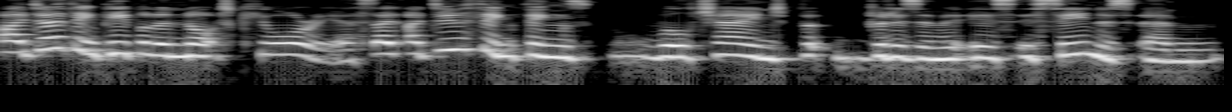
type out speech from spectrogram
I don't think people are not curious. I, I do think things will change, but Buddhism is is seen as um,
